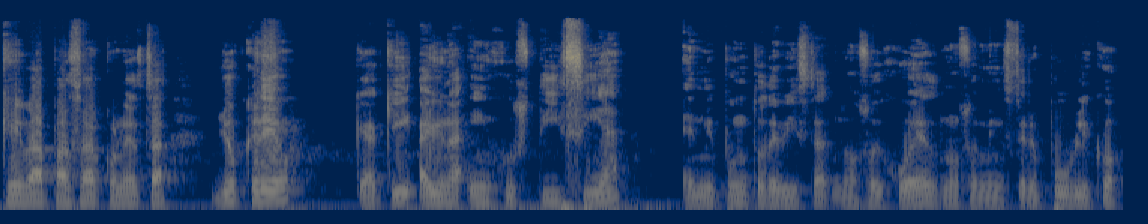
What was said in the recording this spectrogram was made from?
¿qué va a pasar con esta? Yo creo que aquí hay una injusticia en mi punto de vista. No soy juez, no soy ministerio público.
